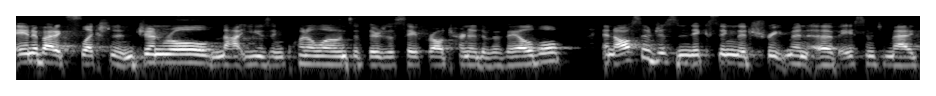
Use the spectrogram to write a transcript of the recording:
antibiotic selection in general, not using quinolones if there's a safer alternative available, and also just nixing the treatment of asymptomatic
